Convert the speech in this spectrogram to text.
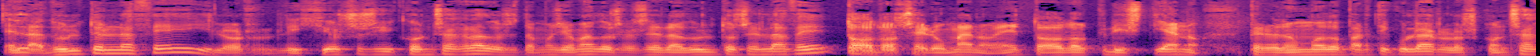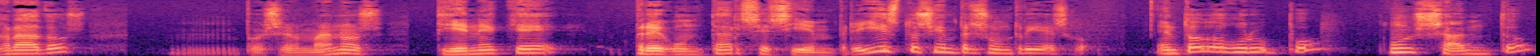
el adulto en la fe, y los religiosos y consagrados estamos llamados a ser adultos en la fe, todo ser humano, ¿eh? todo cristiano, pero de un modo particular los consagrados, pues hermanos, tiene que preguntarse siempre, y esto siempre es un riesgo. En todo grupo, un santo,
